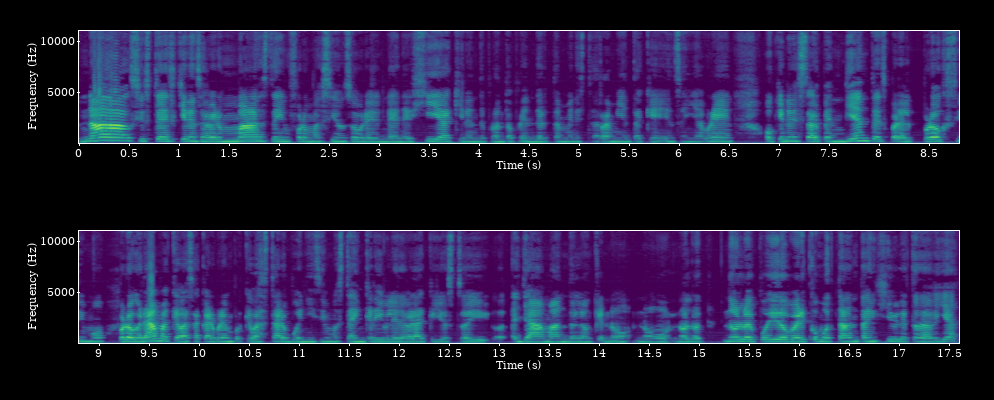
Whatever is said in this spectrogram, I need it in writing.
Nada, si ustedes quieren saber más de información sobre la energía, quieren de pronto aprender también esta herramienta que enseña Bren o quieren estar pendientes para el próximo programa que va a sacar Bren porque va a estar buenísimo, está increíble, de verdad que yo estoy ya amándolo aunque no, no, no, lo, no lo he podido ver como tan tangible todavía.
